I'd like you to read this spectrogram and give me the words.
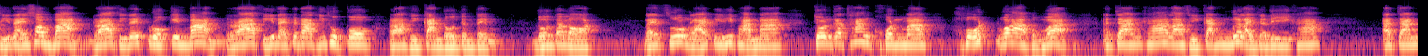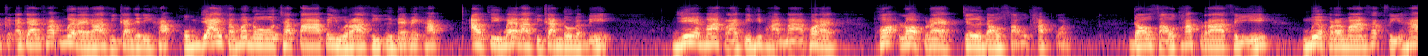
ศีไหนซ่อมบ้าน ราศีไหนปลวกกินบ้าน ราศีไหนเป็นราศีถูกโกง ราศีกันโดนเต็มๆ โดนตลอด ในช่วงหลายปีที่ผ่านมา จนกระทั่งคนมาโพสต์ว่าผมว่าอาจารย์คะราศีกันเมื่อไหร่จะดีคะอาจารย์อาจารย์ครับเมื่อไหร่ราศีกันจะดีครับ ผมย้ายสัมมโนชะตาไปอยู่ราศีอื่นได้ไหมครับ เอาจริงไหมราศีกันโดนแบบนี้ แย่มากหลายปีที่ผ่านมาเพราะอะไร เพราะรอบแรกเจอดาวเสาร์ทับก่อน ดาวเสาร์ทับราศีเมื่อประมาณสักสี่ห้า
